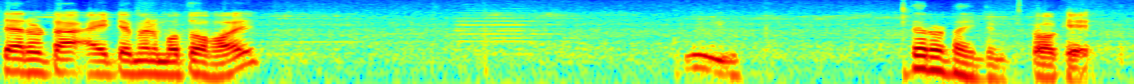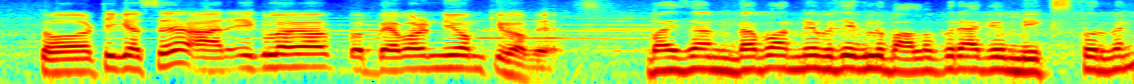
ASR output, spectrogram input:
তেরোটা আইটেমের মতো হয়। তেরোটা আইটেম ওকে তো ঠিক আছে আর এগুলো ব্যবহার নিয়ম কীভাবে? ভাইজান ব্যবহার নিয়ম যেগুলো ভালো করে আগে মিক্স করবেন।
